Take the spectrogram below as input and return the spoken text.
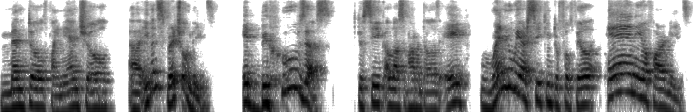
mental, financial, uh, even spiritual needs. It behooves us to seek Allah subhanahu wa ta'ala's aid when we are seeking to fulfill any of our needs.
